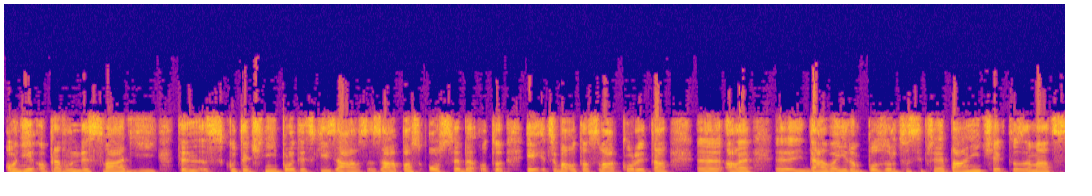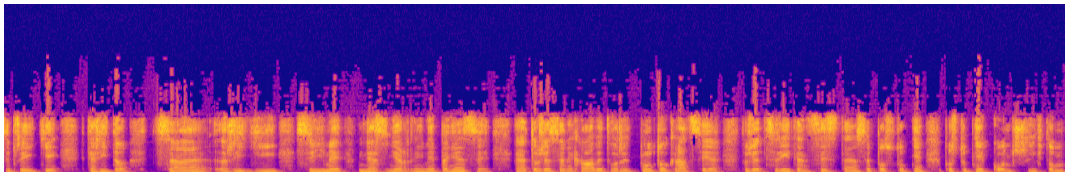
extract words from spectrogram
oni opravdu nesvádí ten skutečný politický zápas o sebe, o to, i třeba o ta svá korita, eh, ale dávají jenom pozor, co si přeje páníček. To znamená, co si přejí ti, kteří to celé řídí svými nezměrnými penězi. To, že se nechala vytvořit plutokracie, to, že celý ten systém se postupně, postupně končí v tom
